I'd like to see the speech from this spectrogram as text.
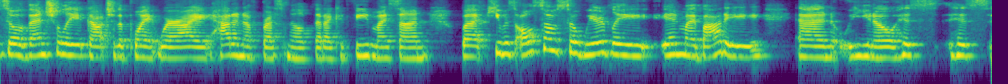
so eventually it got to the point where I had enough breast milk that I could feed my son, but he was also so weirdly in my body and you know his his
